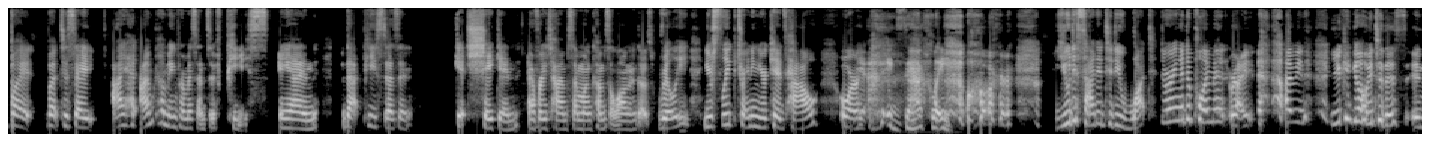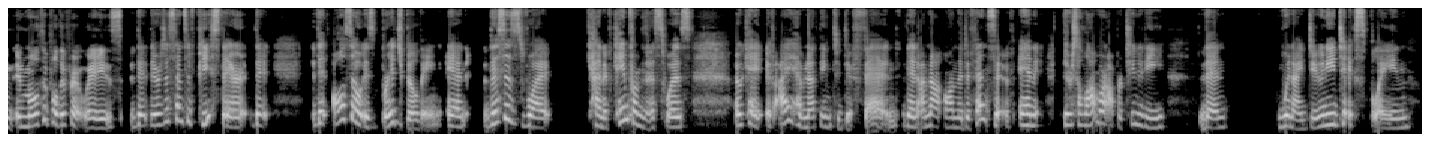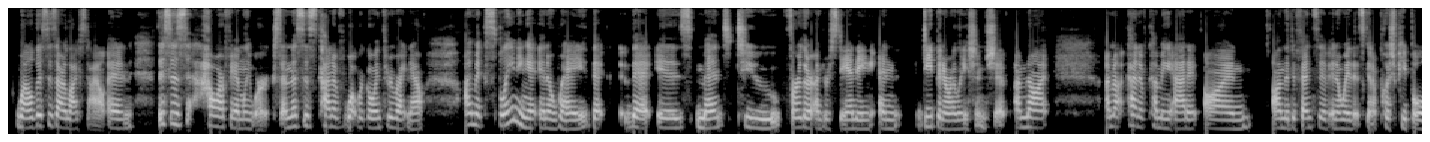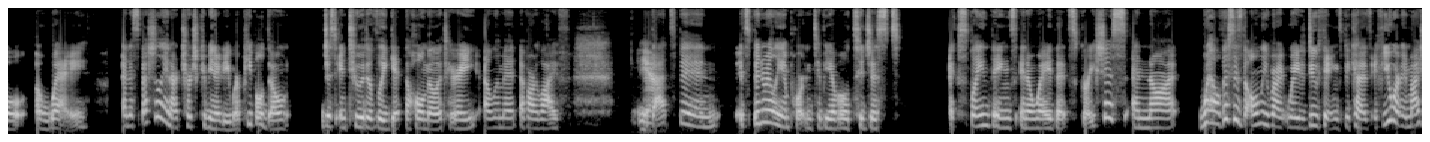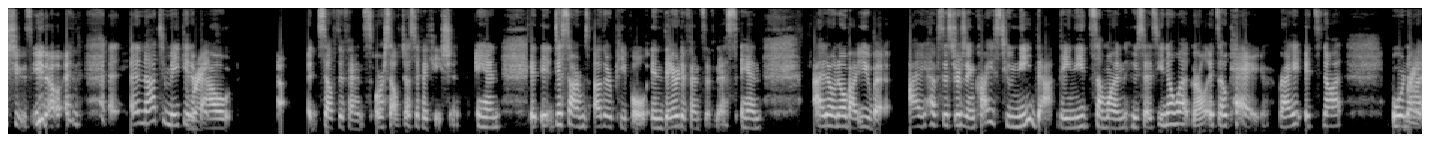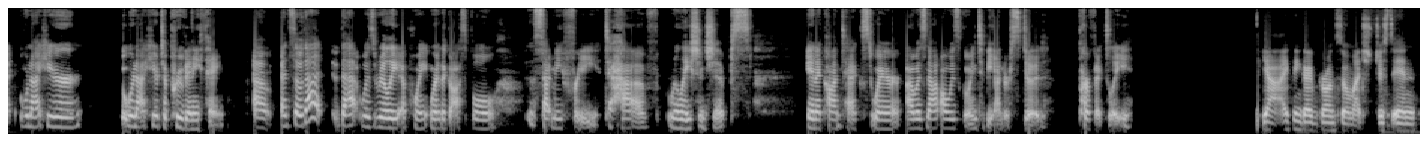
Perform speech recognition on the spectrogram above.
but but to say I I'm coming from a sense of peace, and that peace doesn't get shaken every time someone comes along and goes, "Really? You're sleep training your kids how?" Or yeah, exactly. or you decided to do what during a deployment, right? I mean, you can go into this in in multiple different ways. That there's a sense of peace there that that also is bridge building, and this is what kind of came from this was okay, if I have nothing to defend, then I'm not on the defensive. And there's a lot more opportunity than when I do need to explain well, this is our lifestyle and this is how our family works and this is kind of what we're going through right now. I'm explaining it in a way that that is meant to further understanding and deepen a relationship. I'm not I'm not kind of coming at it on on the defensive in a way that's going to push people away. And especially in our church community where people don't just intuitively get the whole military element of our life. Yeah. That's been it's been really important to be able to just explain things in a way that's gracious and not well this is the only right way to do things because if you were in my shoes you know and and not to make it right. about self defense or self justification. And it, it, disarms other people in their defensiveness. And I don't know about you, but I have sisters in Christ who need that. They need someone who says, you know what, girl, it's okay, right? It's not, we're right. not, we're not here, we're not here to prove anything. Um, and so that that was really a point where the gospel set me free to have relationships in a context where I was not always going to be understood perfectly. Yeah, I think I've grown so much just in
